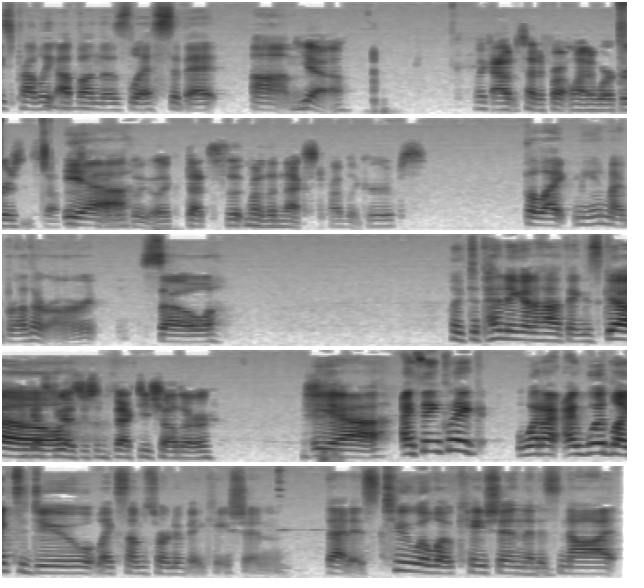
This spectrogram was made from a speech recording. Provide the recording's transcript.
he's probably up on those lists a bit. Um, Yeah. Like outside of frontline workers and stuff. Yeah. Probably like that's the, one of the next probably groups. But like me and my brother aren't. So like depending on how things go. I guess you guys just infect each other. yeah i think like what I, I would like to do like some sort of vacation that is to a location that is not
